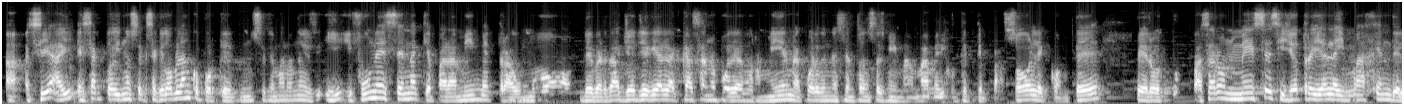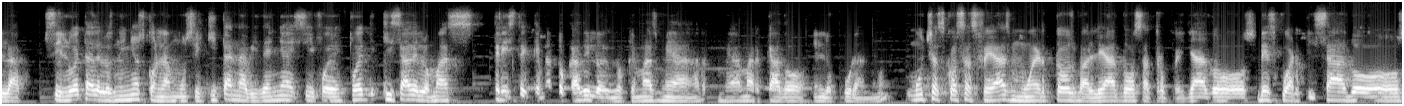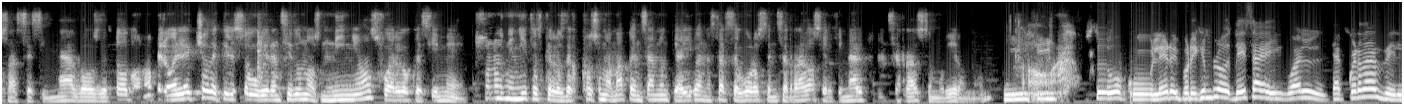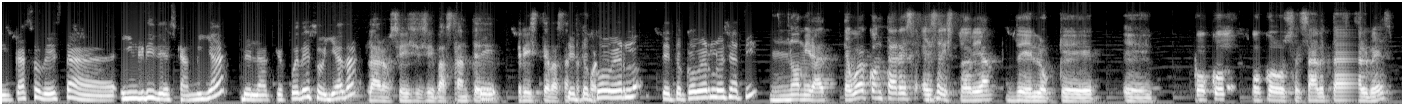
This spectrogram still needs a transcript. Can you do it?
Ah, sí, ahí, exacto, ahí no se, se quedó blanco porque no se quemaron ellos. Y, y, fue una escena que para mí me traumó, de verdad. Yo llegué a la casa, no podía dormir, me acuerdo en ese entonces mi mamá me dijo, ¿qué te pasó? Le conté, pero pasaron meses y yo traía la imagen de la silueta de los niños con la musiquita navideña y sí fue, fue quizá de lo más triste que me ha tocado y lo, lo que más me ha, me ha, marcado en locura, ¿no? Muchas cosas feas, muertos, baleados, atropellados, descuartizados, asesinados, de todo, ¿no? Pero el hecho de que eso hubieran sido unos niños fue algo que sí me... Son unos niñitos que los dejó su mamá pensando en que ahí iban a estar seguros encerrados y al final encerrados se murieron, ¿no? Sí, sí, estuvo culero. Y por ejemplo, de esa igual, ¿te acuerdas del caso de esta Ingrid Escamilla, de la que fue desollada? Claro, sí, sí, sí, bastante ¿Te, triste, bastante ¿Te tocó fuerte. verlo? ¿Te tocó verlo ese a ti? No, mira, te voy a contar es, esa historia de lo que eh, poco, poco se sabe tal vez.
